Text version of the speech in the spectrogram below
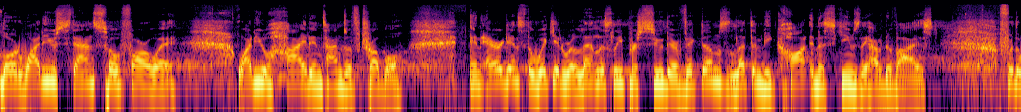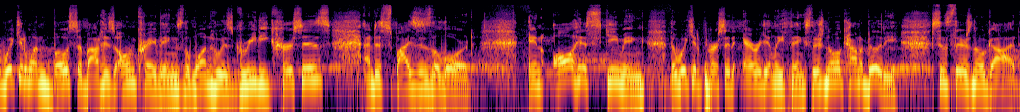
Lord, why do you stand so far away? Why do you hide in times of trouble? In arrogance, the wicked relentlessly pursue their victims. Let them be caught in the schemes they have devised. For the wicked one boasts about his own cravings. The one who is greedy curses and despises the Lord. In all his scheming, the wicked person arrogantly thinks there's no accountability since there's no God.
